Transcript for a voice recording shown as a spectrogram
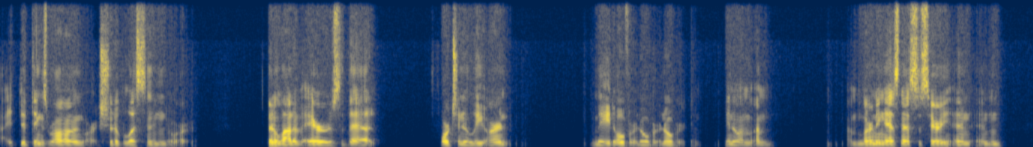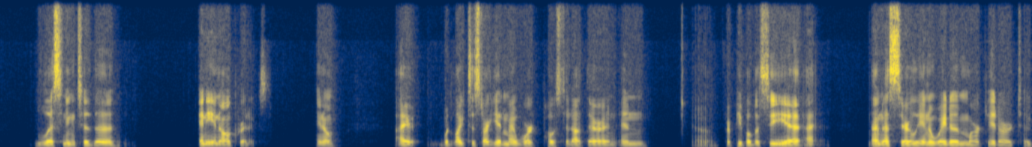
I did things wrong, or I should have listened, or it's been a lot of errors that fortunately aren't made over and over and over again. You know, I'm I'm I'm learning as necessary and and listening to the any and all critics. You know, I would like to start getting my work posted out there and and uh, for people to see. Uh, I, not necessarily in a way to market or to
